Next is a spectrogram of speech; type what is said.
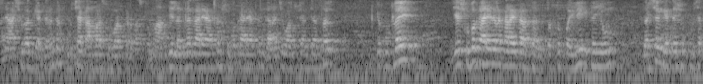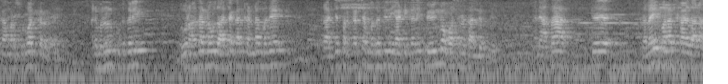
आणि आशीर्वाद घेतल्यानंतर पुढच्या कामाला सुरुवात करत असतो. मग अगदी लग्न कार्य असेल शुभ कार्य असेल घराची वास्तुशांती असेल की कुठलंही जे शुभ कार्य त्याला करायचं असेल तर तो पहिले इथं येऊन दर्शन घेतल्याशिवाय पुढच्या कामाला सुरुवात करत नाही. आणि म्हणून कुठेतरी दोन हजार नऊ दहाच्या कालखंडामध्ये राज्य सरकारच्या मदतीने या ठिकाणी पेविंग ब्लॉक बसवण्यात आले होते. आणि आता ते त्यालाही बराच काळ झाला.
